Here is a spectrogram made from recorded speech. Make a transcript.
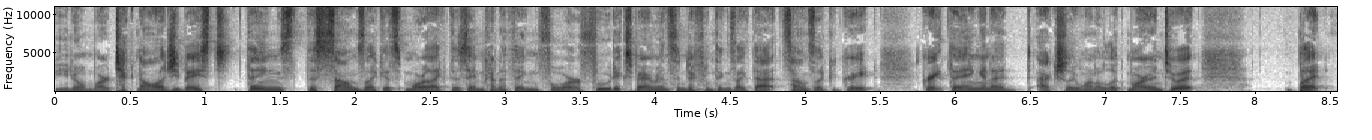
you know more technology based things this sounds like it's more like the same kind of thing for food experiments and different things like that sounds like a great great thing and i actually want to look more into it but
